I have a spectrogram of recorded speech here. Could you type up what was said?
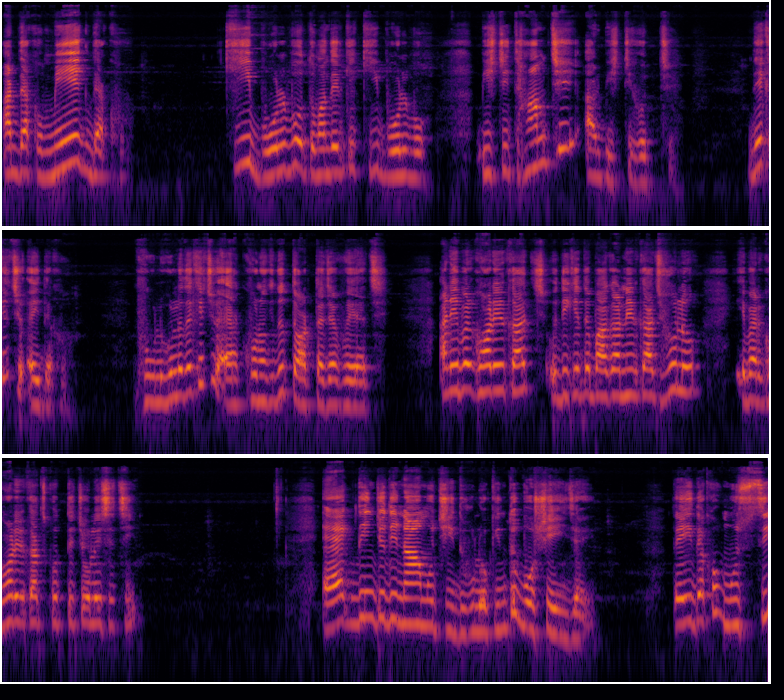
আর দেখো, মেঘ দেখো, কি বলব তোমাদেরকে, কি বলব? বৃষ্টি থামছে আর বৃষ্টি হচ্ছে। দেখেছ? এই দেখো, ফুলগুলো দেখেছ? এখনও কিন্তু তরতাজা হয়ে আছে। আর এবার ঘরের কাজ, ওদিকে তো বাগানের কাজ হলো, এবার ঘরের কাজ করতে চলে এসেছি। একদিন যদি না মুছি ধুলো কিন্তু বসেই যায়। তো এই দেখো মুছছি,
